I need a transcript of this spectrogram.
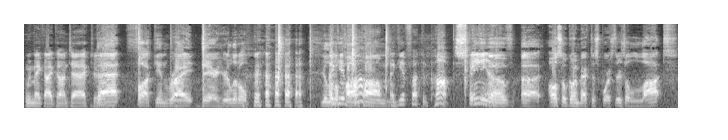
We make eye contact. Or, that fucking right there, your little, your little pom pom. I get fucking pumped. Speaking Bam. of, uh, also going back to sports, there's a lot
